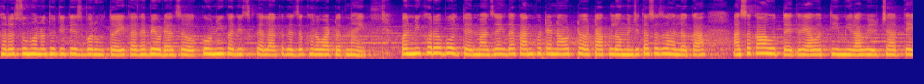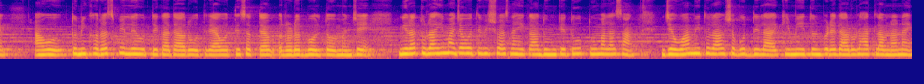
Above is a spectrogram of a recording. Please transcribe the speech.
खरंच तू म्हणत होती तेच बरं होतं. एखाद्या बेवड्याचं कोणी कधीच त्याला त्याचं खरं वाटत नाही. पण मी खरं बोलते माझं एकदा कानफट्या नाव ठ टाकलं म्हणजे तसं झालं का? असं का होतं आहे तर यावरती मीरा विचारते. अहो तुम्ही खरंच पिले होते का दारू? तर सत्या रडत बोलतो. म्हणजे मीरा तुलाही माझ्यावरती विश्वास नाही का? धूमकेतू तू मला सांग. जेव्हा मी तुला शबूत दिला की मी इथून पुढे दारूला हात लावणार नाही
